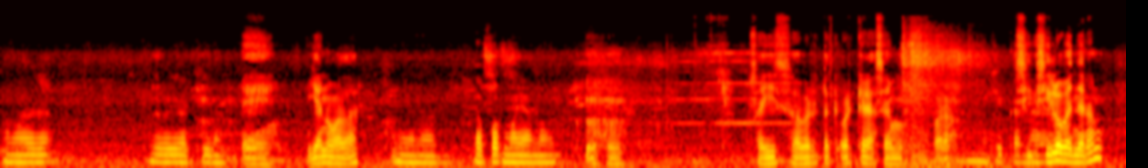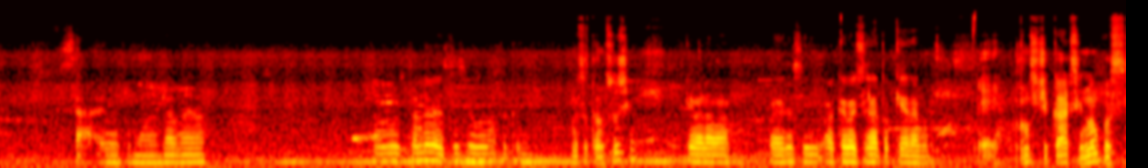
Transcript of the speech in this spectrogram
Esa madre debe ir aquí, ¿no? Eh, ya no va a dar. Ya no, la forma ya no. Pues ahí a ver, a ver qué le hacemos para. ¿Sí, ¿Sí, lo venderán? Sabe, como es la verdad. Algo está leve sucio, güey, no sé qué. ¿No está tan sucio? Hay que ver abajo. Parece sí. Hay que ver si el rato queda, güey. Eh, vamos a checar, si no, pues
